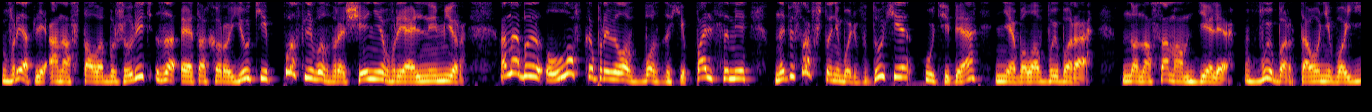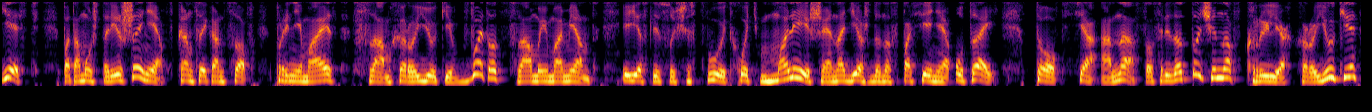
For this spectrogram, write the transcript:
Вряд ли она стала бы журить за это Харуюки после возвращения в реальный мир. Она бы ловко провела в воздухе пальцами, написав что-нибудь в духе «У тебя не было выбора». Но на самом деле выбор-то у него есть, потому что решение, в конце концов, принимает сам Харуюки в этот самый момент. И если существует хоть малейшая надежда на спасение Утай, то вся она сосредоточена в крыльях Харуюки,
